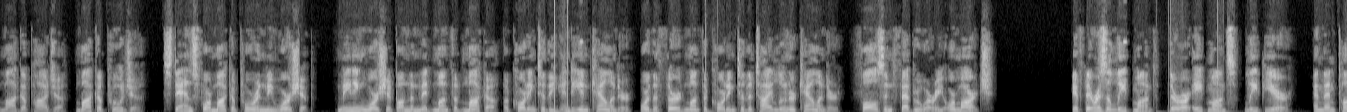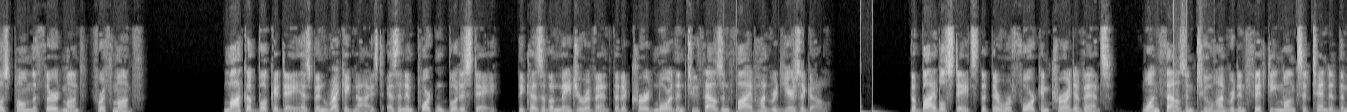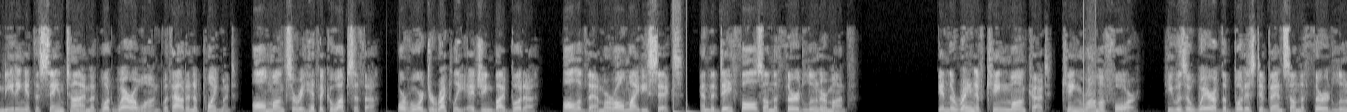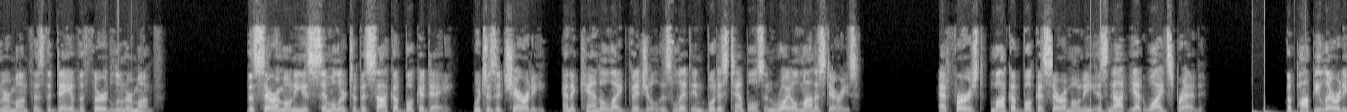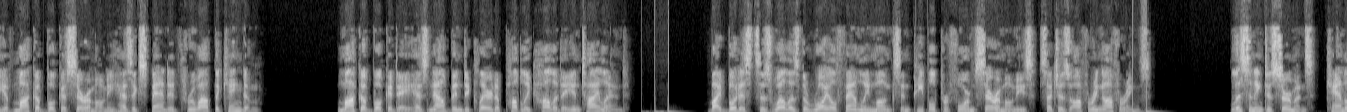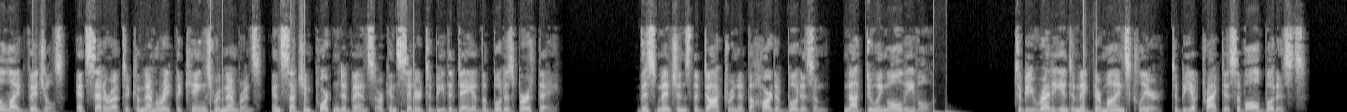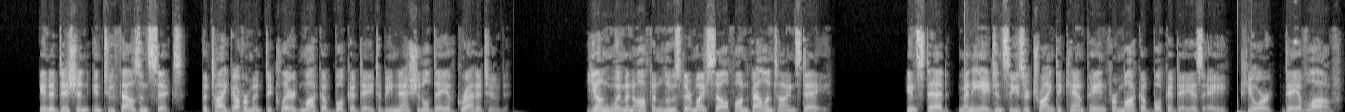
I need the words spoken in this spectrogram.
Magha Puja, Maka Puja, stands for Makapurani worship, meaning worship on the mid-month of Maka according to the Indian calendar or the third month according to the Thai lunar calendar, falls in February or March. If there is a leap month, there are eight months, leap year, and then postpone the third month, fourth month. Maka Buddha Day has been recognized as an important Buddhist day because of a major event that occurred more than 2,500 years ago. The Bible states that there were four concurrent events. 1,250 monks attended the meeting at the same time at Wat Warawan without an appointment. All monks are Ahipikuupsatha, or who are directly edging by Buddha. All of them are Almighty Six, and the day falls on the third lunar month. In the reign of King Mongkut, King Rama IV, he was aware of the Buddhist events on the third lunar month as the day of the third lunar month. The ceremony is similar to Visakha Buddha Day, which is a charity, and a candlelight vigil is lit in Buddhist temples and royal monasteries. At first, Maka Buddha ceremony is not yet widespread. The popularity of Maka Buddha ceremony has expanded throughout the kingdom. Maka Buddha Day has now been declared a public holiday in Thailand. By Buddhists as well as the royal family monks and people perform ceremonies such as offering offerings listening to sermons, candlelight vigils, etc. to commemorate the king's remembrance, and such important events are considered to be the day of the Buddha's birthday. This mentions the doctrine at the heart of Buddhism, not doing all evil. To be ready and to make their minds clear, to be a practice of all Buddhists. In addition, in 2006, the Thai government declared Maka Buddha Day to be National Day of Gratitude. Young women often lose their myself on Valentine's Day. Instead, many agencies are trying to campaign for Maka Buddha Day as a pure day of love.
